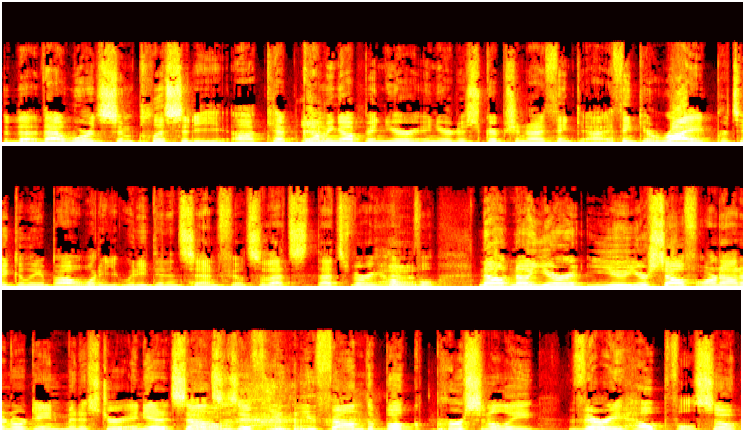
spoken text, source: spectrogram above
th- that word simplicity uh, kept coming up in your in your description, and I think I think you're right, particularly about what he what he did in Sandfield. So that's that's very helpful. Yeah. Now, now you're you yourself are not an ordained minister, and yet it sounds no. as if you, you found the book personally very helpful. So,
